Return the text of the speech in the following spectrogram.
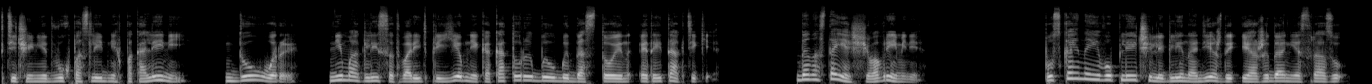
В течение двух последних поколений Доуэры не могли сотворить преемника, который был бы достоин этой тактики. До настоящего времени. Пускай на его плечи легли надежды и ожидания сразу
